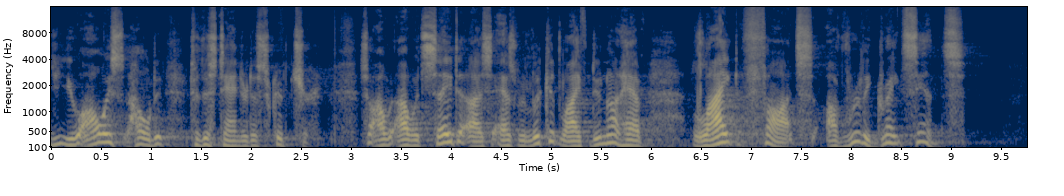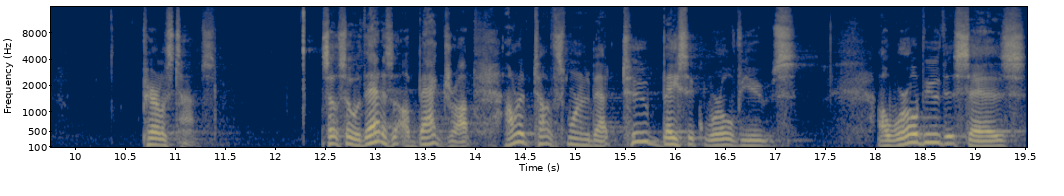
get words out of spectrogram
you always hold it to the standard of Scripture. So I, I would say to us, as we look at life, do not have light thoughts of really great sins. Perilous times. So, so with that as a backdrop, I want to talk this morning about two basic worldviews. A worldview that says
